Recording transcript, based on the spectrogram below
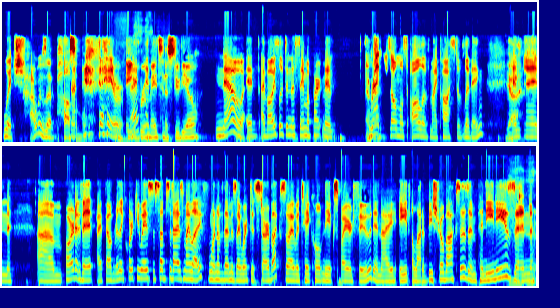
which. How is that possible? Eight roommates in a studio. No, it, I've always lived in the same apartment. Okay. Rent is almost all of my cost of living. Yeah. And then um, part of it, I found really quirky ways to subsidize my life. One of them is I worked at Starbucks, so I would take home the expired food, and I ate a lot of bistro boxes and paninis and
